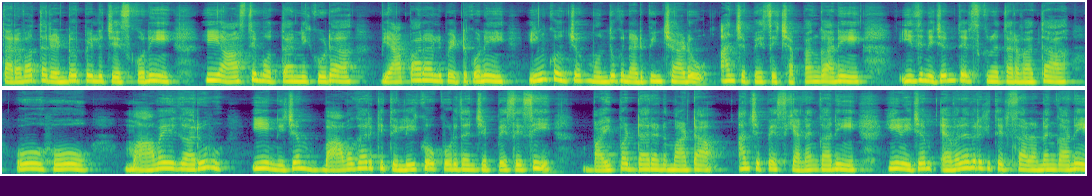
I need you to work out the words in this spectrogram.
తర్వాత రెండో పెళ్ళి చేసుకొని ఈ ఆస్తి మొత్తాన్ని కూడా వ్యాపారాలు పెట్టుకొని ఇంకొంచెం ముందుకు నడిపించాడు అని చెప్పేసి చెప్పంగానే ఇది నిజం తెలుసుకున్న తర్వాత ఓహో మావయ్య గారు ఈ నిజం బావగారికి తెలియకోకూడదని చెప్పేసేసి భయపడ్డారన్నమాట అని చెప్పేసి అనగానే ఈ నిజం ఎవరెవరికి తెలుసాలనగానే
